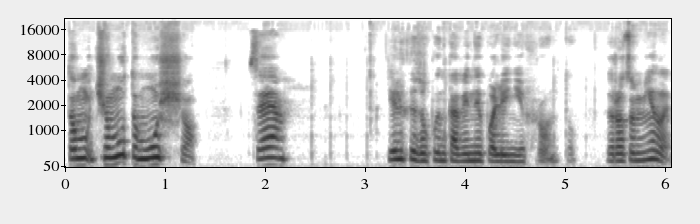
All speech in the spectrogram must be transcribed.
Тому, чому? Тому що це тільки зупинка війни по лінії фронту. Зрозуміли?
